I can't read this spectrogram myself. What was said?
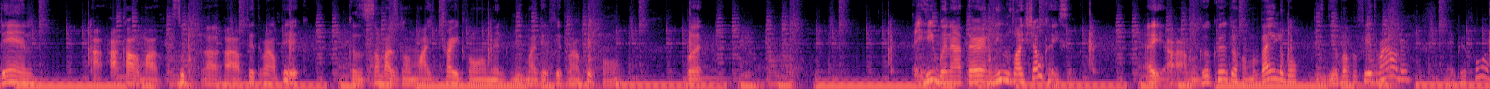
Then I, I called my super uh, uh, fifth round pick because somebody's gonna might trade for him, and we might get a fifth round pick for him. But he went out there and he was like showcasing. Hey, I, I'm a good kicker. I'm available. Just give up a fifth rounder, maybe a fourth.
